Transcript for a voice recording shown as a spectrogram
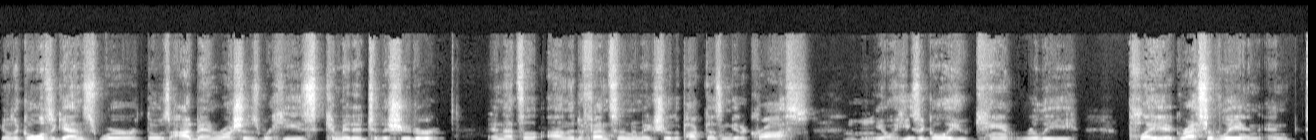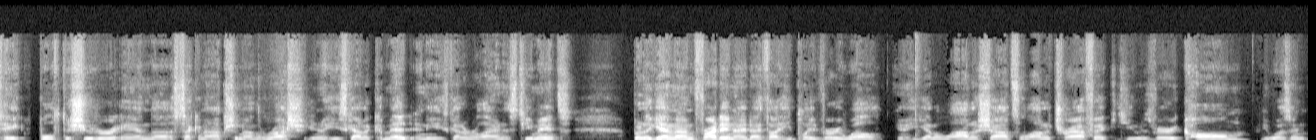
You know, the goals against were those odd man rushes where he's committed to the shooter and that's a, on the defenseman to make sure the puck doesn't get across. Mm-hmm. You know, he's a goalie who can't really play aggressively and and take both the shooter and the second option on the rush. You know, he's got to commit and he's got to rely on his teammates. But again, on Friday night, I thought he played very well. You know, he got a lot of shots, a lot of traffic. He was very calm. He wasn't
